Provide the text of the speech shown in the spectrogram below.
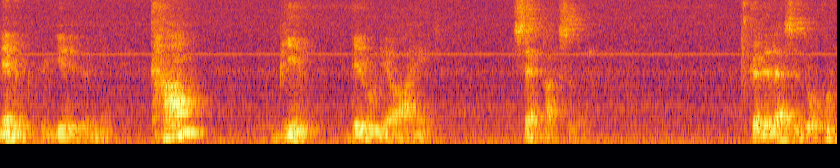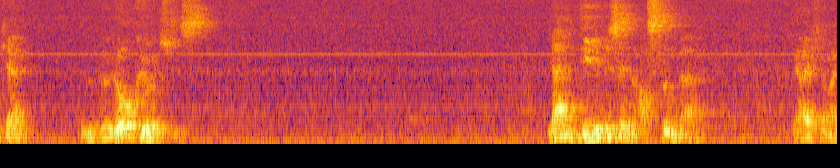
Ne mümkün geri dönmek? Tam bir deruni ahenk sentaksıdır. Dikkat ederseniz okurken bunu böyle okuyoruz biz. Yani dilimizin aslında, ya Kemal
